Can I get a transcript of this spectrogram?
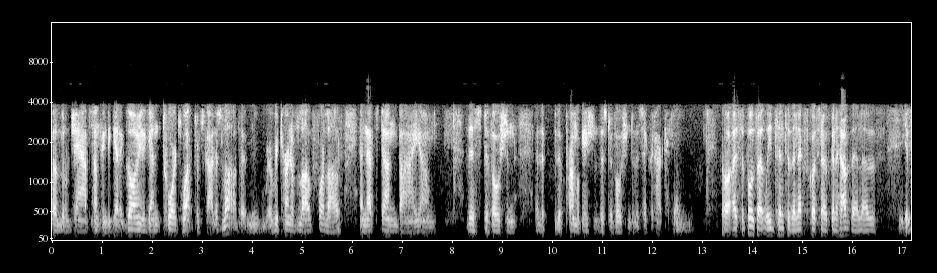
a little jab, something to get it going again towards what? Towards God is love, a return of love for love, and that's done by um, this devotion, uh, the, the promulgation of this devotion to the Sacred Heart. Well, I suppose that leads into the next question I was going to have then, as if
